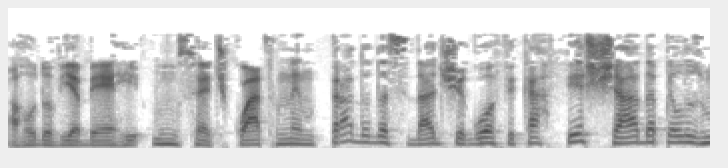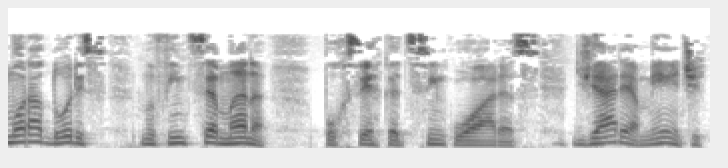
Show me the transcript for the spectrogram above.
A rodovia BR-174 na entrada da cidade chegou a ficar fechada pelos moradores no fim de semana por cerca de cinco horas. Diariamente,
